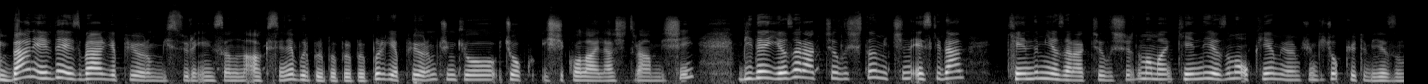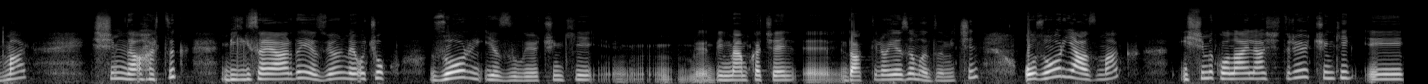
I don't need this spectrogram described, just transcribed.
Ben evde ezber yapıyorum bir sürü insanın aksine bır bır bır bır bır yapıyorum. Çünkü o çok işi kolaylaştıran bir şey. Bir de yazarak çalıştığım için eskiden kendim yazarak çalışırdım ama kendi yazımı okuyamıyorum çünkü çok kötü bir yazım var. Şimdi artık bilgisayarda yazıyorum ve o çok zor yazılıyor çünkü e, bilmem kaç el e, daktilo yazamadığım için o zor yazmak işimi kolaylaştırıyor çünkü e,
